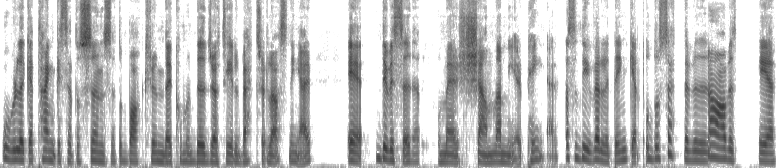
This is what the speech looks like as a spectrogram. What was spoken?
olika tankesätt och synsätt och bakgrunder kommer bidra till bättre lösningar. Eh, det vill säga att vi kommer tjäna mer pengar. Alltså det är väldigt enkelt och då sätter vi ja. det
